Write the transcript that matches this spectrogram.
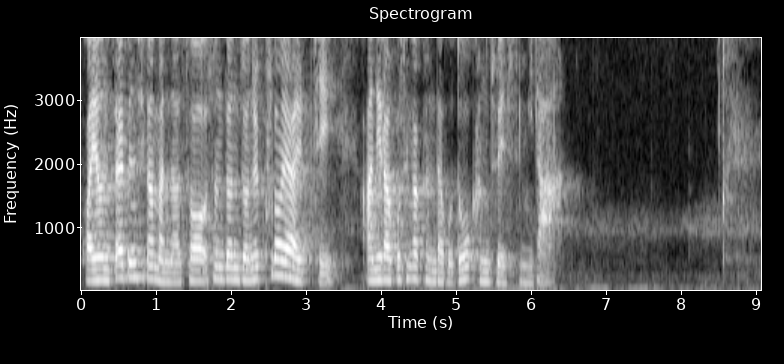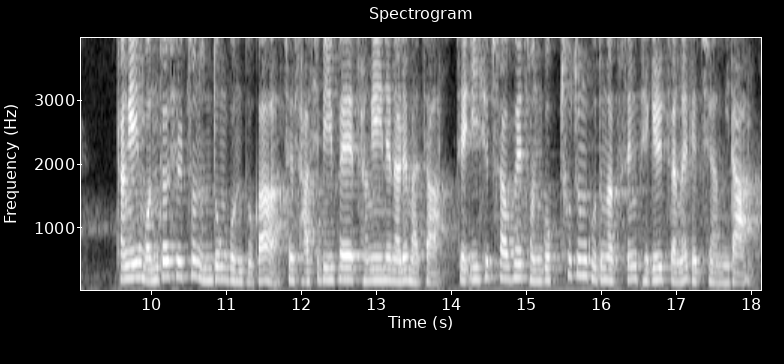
과연 짧은 시간 만나서 선전전을 풀어야 할지 아니라고 생각한다고도 강조했습니다. 장애인 먼저 실천 운동본부가 제42회 장애인의 날을 맞아 제24회 전국 초중고등학생 100일장을 개최합니다.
